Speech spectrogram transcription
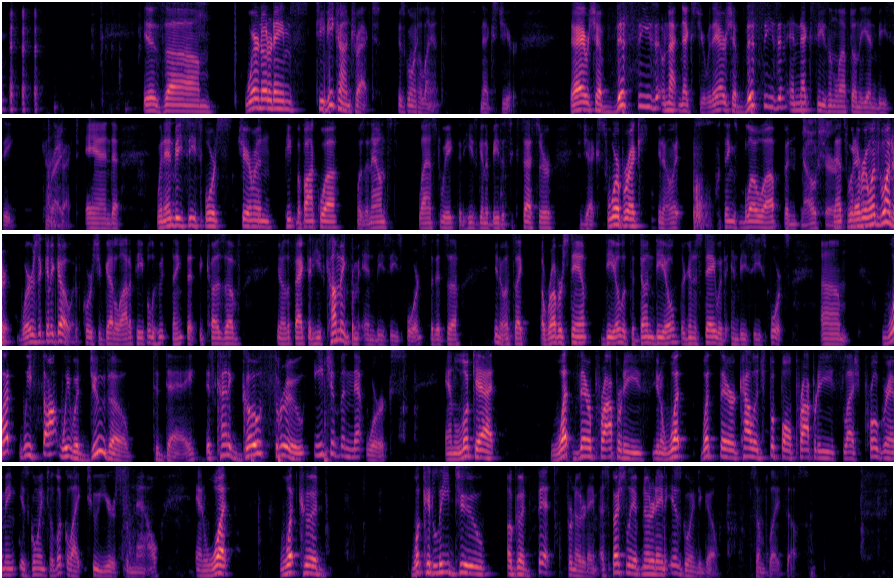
is um, where Notre Dame's TV contract is going to land next year. The Irish have this season, or not next year, the Irish have this season and next season left on the NBC contract. And uh, when NBC Sports Chairman Pete Bevacqua was announced last week that he's going to be the successor to Jack Swarbrick, you know, it things blow up and No, sure. that's what everyone's wondering. Where's it going to go? And of course, you've got a lot of people who think that because of, you know, the fact that he's coming from NBC Sports, that it's a, you know, it's like a rubber stamp deal. It's a done deal. They're going to stay with NBC Sports. Um, what we thought we would do though today is kind of go through each of the networks and look at what their properties, you know, what what their college football property slash programming is going to look like two years from now, and what what could what could lead to a good fit for Notre Dame, especially if Notre Dame is going to go someplace else.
